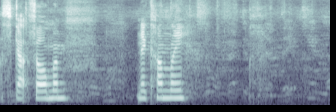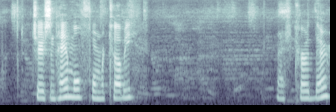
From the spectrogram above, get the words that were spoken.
Scott Feldman, Nick Hundley, Jason Hammel, former Cubby. Nice card there.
